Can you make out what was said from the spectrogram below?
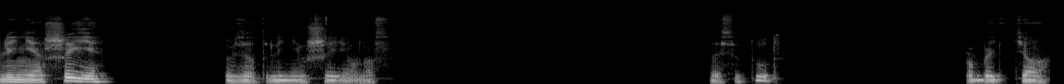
Лінія шиї. Взяти лінію шиї у нас. Десь отут. Пробиття.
